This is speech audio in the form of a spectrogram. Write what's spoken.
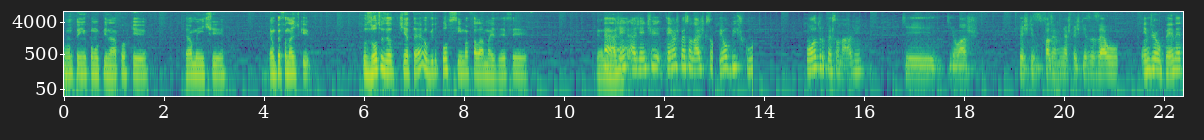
não tenho como opinar porque realmente é um personagem que os outros eu tinha até ouvido por cima falar, mas esse eu É, não- a gente, a gente tem uns personagens que são bem obscuros. Outro personagem que, que eu acho, pesquisa, fazendo minhas pesquisas, é o Andrew Bennett,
